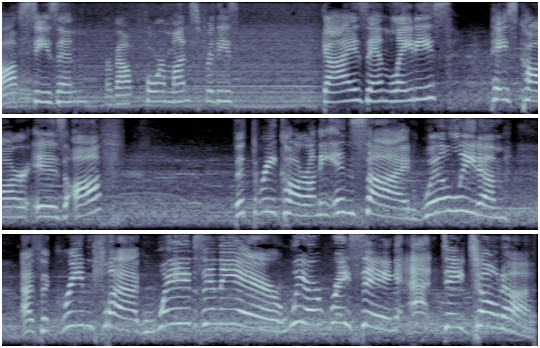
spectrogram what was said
off season for about four months for these guys and ladies. Pace car is off. The three car on the inside will lead them as the green flag waves in the air. We are racing at Daytona.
